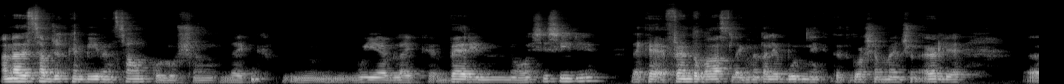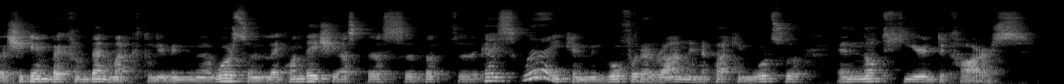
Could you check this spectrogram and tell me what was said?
Another subject can be even sound pollution. Like mm, we have like a very noisy city like a friend of us, like Natalia Budnik that Gosha mentioned earlier, uh, she came back from Denmark to live in uh, Warsaw, and like one day she asked us, uh, "But uh, guys, where I can go for a run in a park in Warsaw and not hear the cars?"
